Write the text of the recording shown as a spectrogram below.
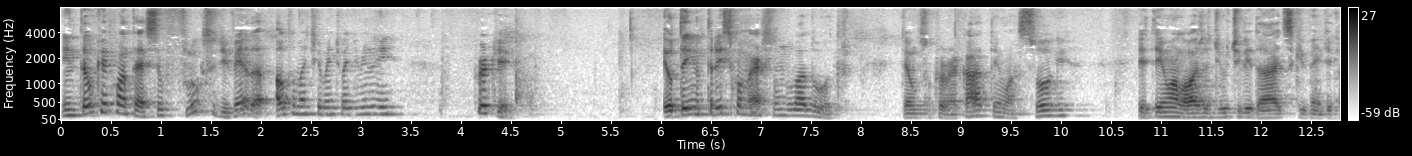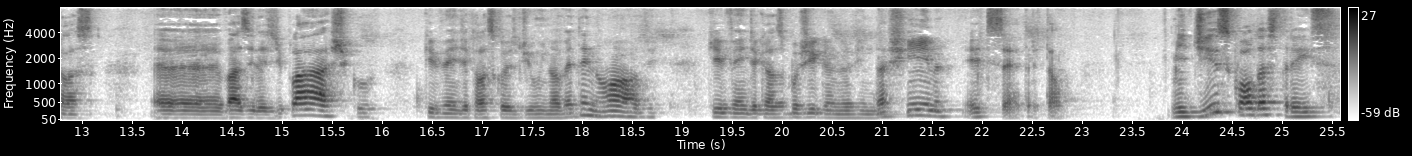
Então o que acontece? O fluxo de venda automaticamente vai diminuir. Por quê? Eu tenho três comércios um do lado do outro. Tem um supermercado, tem um açougue e tem uma loja de utilidades que vende aquelas é, vasilhas de plástico, que vende aquelas coisas de R$1,99, que vende aquelas bugigangas vindo da China, etc e tal. Me diz qual das três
